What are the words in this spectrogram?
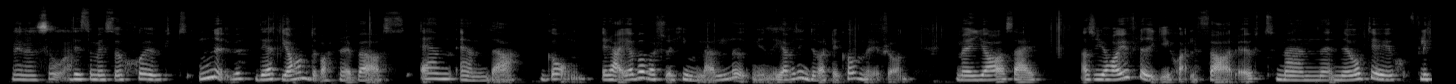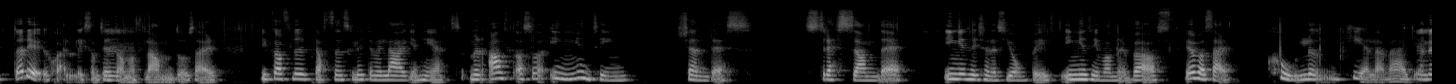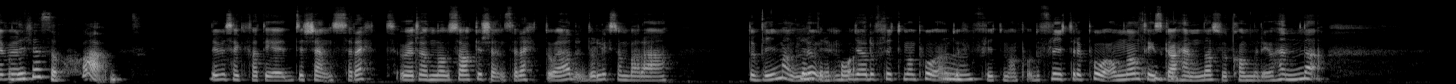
mer än så. Det som är så sjukt nu, det är att jag har inte varit nervös en enda gång i det här. Jag har bara varit så himla lugn. Jag vet inte vart det kommer ifrån. Men jag så här, alltså jag har ju flugit själv förut, men nu åkte jag ju, flyttade jag ju själv liksom till ett Mm. annat land och så här, gick av flygplatsen, skulle hitta min lägenhet. Men allt, alltså ingenting kändes stressande. Ingenting kändes jobbigt. Ingenting var nervöst. Jag var så här cool, lugn hela vägen. Men det väl- det känns så skönt. Det är väl säkert för att det, det känns rätt. Och jag tror att när saker känns rätt, då är det då liksom bara... Då blir man Flyter lugn. på. Ja, då flyter man på. Då Mm. flyter man på. Då flyter det på. Om någonting ska hända så kommer det att hända.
